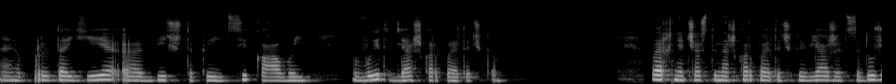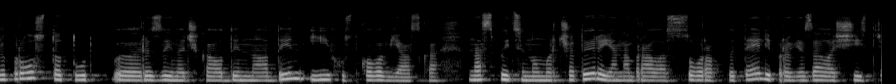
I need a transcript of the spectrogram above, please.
е, придає е, більш такий цікавий вид для шкарпеточки. Верхня частина шкарпеточки в'яжеться дуже просто. Тут е, резиночка 1 на 1 і хусткова в'язка. На спиці номер 4 я набрала 40 петель і пров'язала 6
